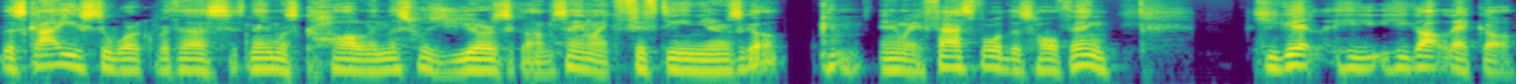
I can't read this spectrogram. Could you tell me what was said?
This guy used to work with us. His name was Colin. This was years ago. I'm saying like 15 years ago. anyway, fast forward this whole thing. He get he he got let go.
